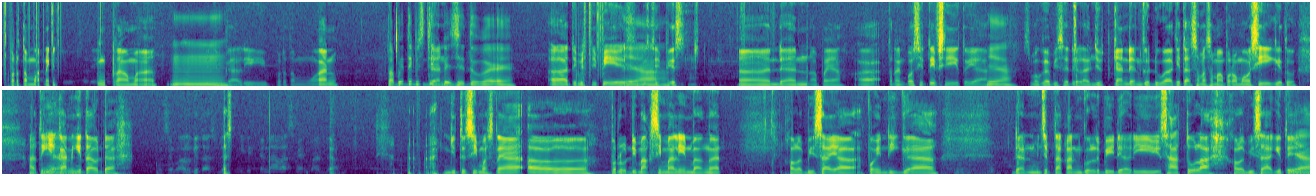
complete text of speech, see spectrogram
pertemuan cukup sering pertama Mm. kali pertemuan Tapi tipis-tipis itu kayaknya. eh, tipis-tipis, Iya. tipis-tipis eh, dan apa ya eh, tren positif sih itu ya. Iya. Semoga bisa dilanjutkan dan kedua kita sama-sama promosi gitu. Artinya Iya. kan kita udah musim lalu kita sudah sedikit kenal lah Semen Padang. ah, gitu sih maksudnya eh, perlu dimaksimalin banget. Kalau bisa ya poin tiga dan menciptakan gol lebih dari satu lah kalau bisa gitu Ya, ya.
